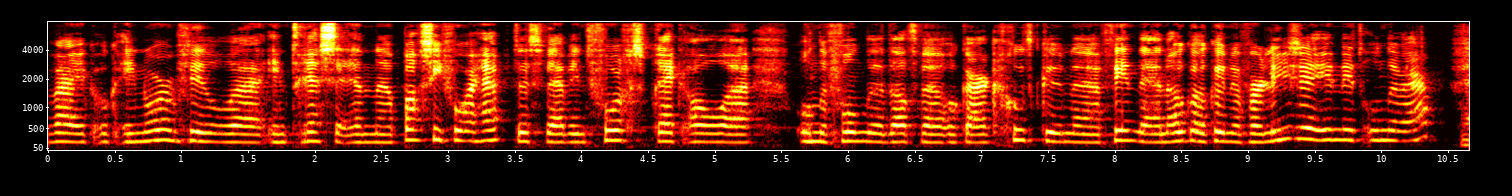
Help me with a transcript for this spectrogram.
waar ik ook enorm veel interesse en passie voor heb. Dus we hebben in het voorgesprek al ondervonden dat we elkaar goed kunnen vinden en ook wel kunnen verliezen in dit onderwerp. Ja.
